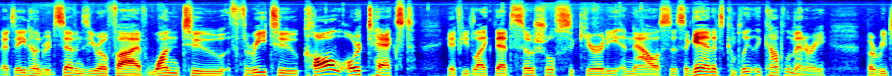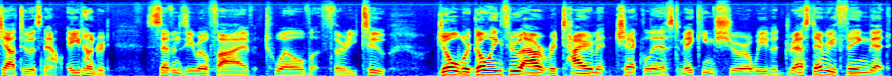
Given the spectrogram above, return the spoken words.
That's 800 705 1232. Call or text if you'd like that Social Security analysis. Again, it's completely complimentary, but reach out to us now. 800 705 1232. Joel, we're going through our retirement checklist, making sure we've addressed everything that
